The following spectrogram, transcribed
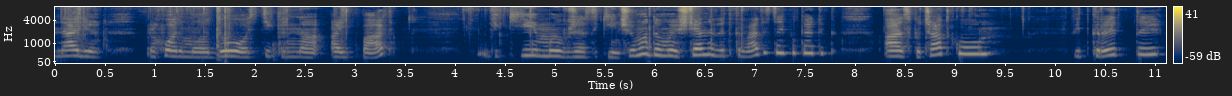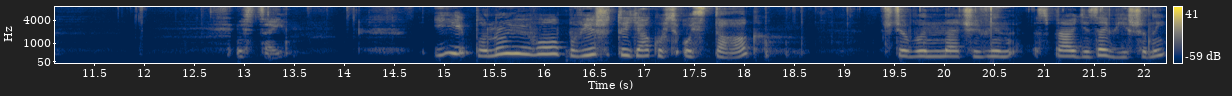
Далі проходимо до стікер на iPad, який ми вже закінчимо. Думаю, ще не відкривати цей пакетик, а спочатку відкрити ось цей. І планую його повішати якось ось так, щоб наче він справді завішений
